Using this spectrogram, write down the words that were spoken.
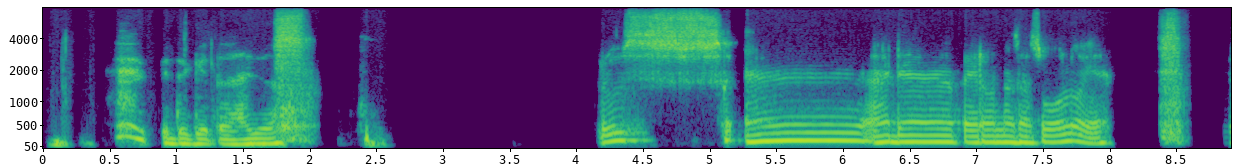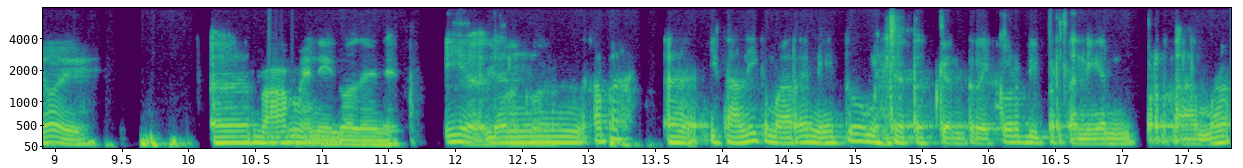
gitu-gitu aja. Terus eh, ada Verona Sassuolo ya. yoi. Em, rame nih gol ini Iya Dari dan apa eh, Itali kemarin itu mencatatkan rekor di pertandingan pertama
